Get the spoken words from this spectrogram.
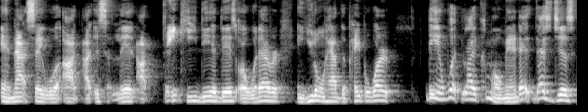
and not say, well, I, I it's a lead, I think he did this or whatever, and you don't have the paperwork, then what? Like, come on, man, that that's just,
